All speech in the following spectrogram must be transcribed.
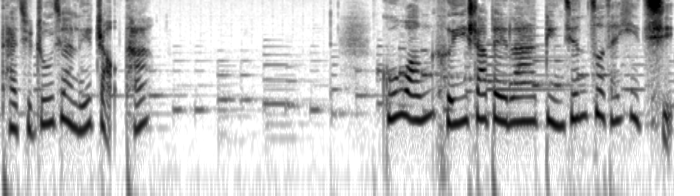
他去猪圈里找她。国王和伊莎贝拉并肩坐在一起。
